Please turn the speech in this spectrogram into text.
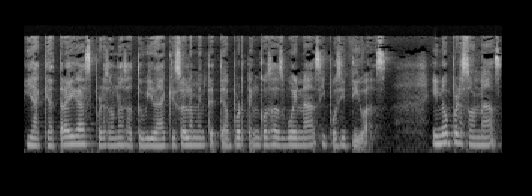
y a que atraigas personas a tu vida que solamente te aporten cosas buenas y positivas y no personas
